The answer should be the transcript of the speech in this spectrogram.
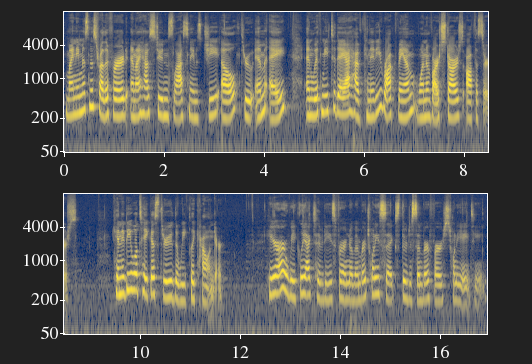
My name is Miss Rutherford and I have students last names GL through MA and with me today I have Kennedy Rockvam, one of our STARS officers. Kennedy will take us through the weekly calendar. Here are weekly activities for November 26th through December 1st, 2018.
